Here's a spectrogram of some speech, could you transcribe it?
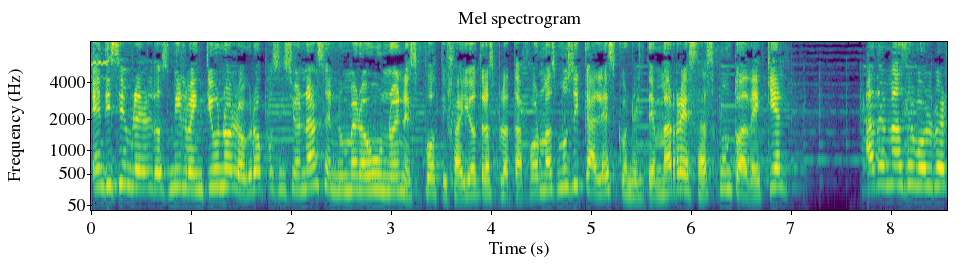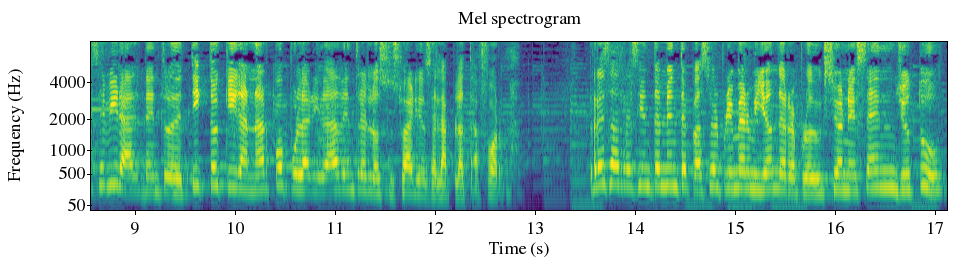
En diciembre del 2021 logró posicionarse en número uno en Spotify y otras plataformas musicales con el tema Rezas junto a Dekiel, además de volverse viral dentro de TikTok y ganar popularidad entre los usuarios de la plataforma. Rezas recientemente pasó el primer millón de reproducciones en YouTube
